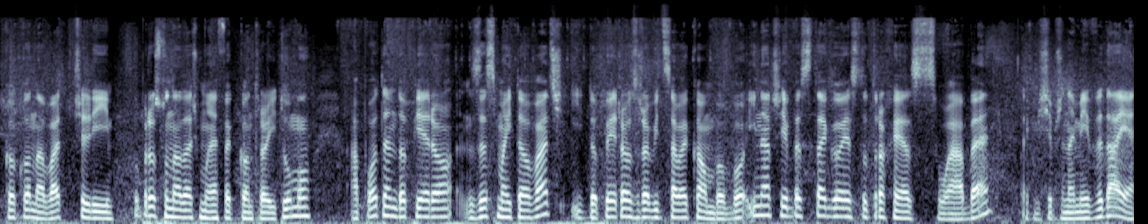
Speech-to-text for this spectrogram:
zkokonować, czyli po prostu nadać mu efekt kontroli tłumu, a potem dopiero zesmajtować i dopiero zrobić całe combo, bo inaczej bez tego jest to trochę słabe, tak mi się przynajmniej wydaje,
